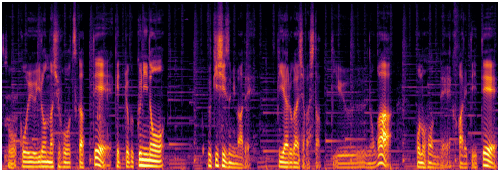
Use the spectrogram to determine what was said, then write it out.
そう、こういういろんな手法を使って、結局国の浮き沈みまで PR 会社がしたっていうのが、この本で書かれていて、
